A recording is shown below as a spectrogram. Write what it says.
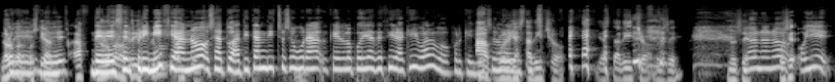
No lo Debe- conozco, hostia. debe- ahora no Debe lo ser primicia, ¿no? O sea, tú, a ti te han dicho segura que lo podías decir aquí o algo, porque yo Ah, lo bueno, ya está dicho. Ya está dicho, no sé. No sé. No, no, no. Pues, eh, Oye,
